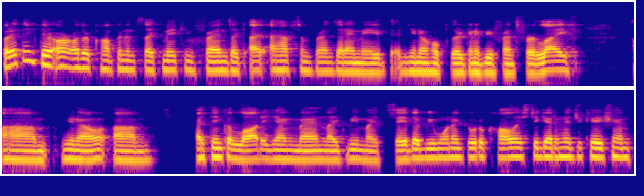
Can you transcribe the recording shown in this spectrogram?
But I think there are other components like making friends. Like I, I have some friends that I made that, you know, hopefully they're going to be friends for life. Um, you know, um, I think a lot of young men, like we might say that we want to go to college to get an education,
